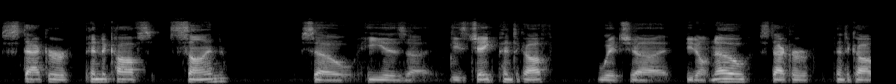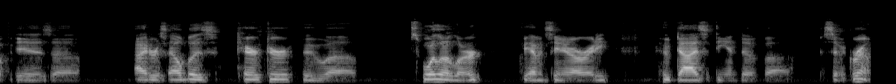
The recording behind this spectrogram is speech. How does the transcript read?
Stacker Pentecost's son. So he is uh, he's Jake Pentecost, which uh, if you don't know, Stacker Pentecost is uh, Idris Elba's character. Who, uh, spoiler alert, if you haven't seen it already, who dies at the end of uh, Pacific Rim,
